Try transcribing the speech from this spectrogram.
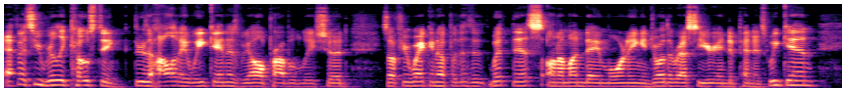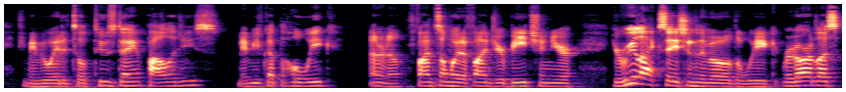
FSU really coasting through the holiday weekend, as we all probably should. So if you're waking up with this on a Monday morning, enjoy the rest of your Independence weekend. If you maybe waited till Tuesday, apologies. Maybe you've got the whole week. I don't know. Find some way to find your beach and your your relaxation in the middle of the week. Regardless,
